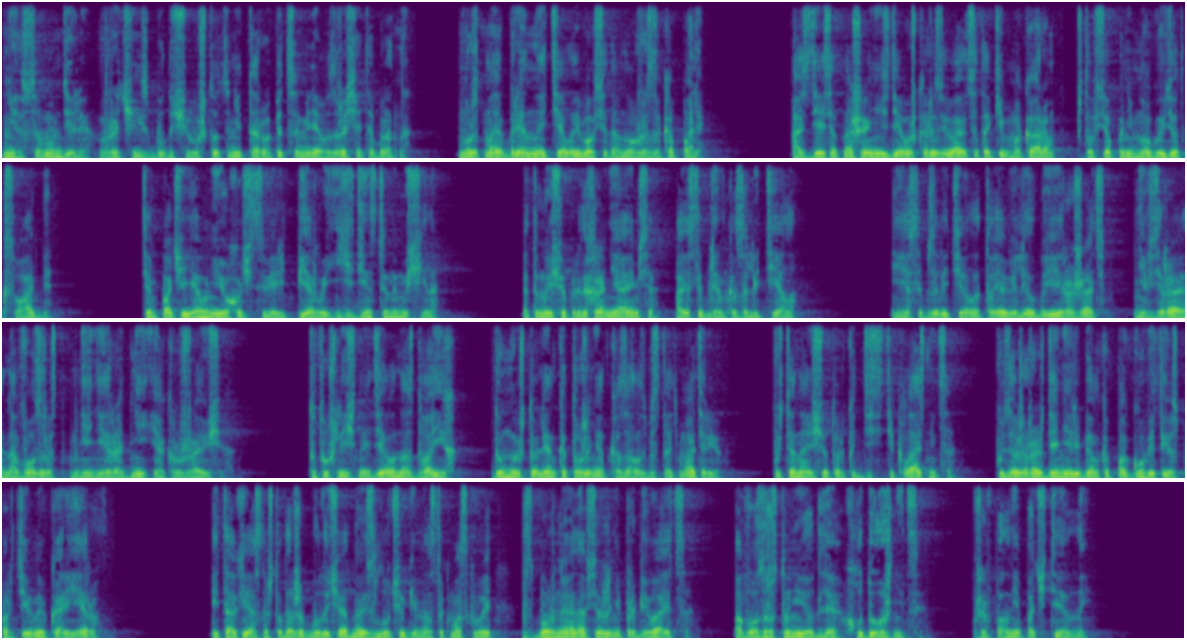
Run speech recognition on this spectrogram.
Не, в самом деле, врачи из будущего что-то не торопятся меня возвращать обратно. Может, мое бренное тело и вовсе давно уже закопали. А здесь отношения с девушкой развиваются таким макаром, что все понемногу идет к свадьбе. Тем паче я у нее, хочется верить, первый и единственный мужчина. Это мы еще предохраняемся, а если Бленка залетела? И если б залетела, то я велел бы ей рожать, невзирая на возраст, мнение родни и окружающих. Тут уж личное дело нас двоих, Думаю, что Ленка тоже не отказалась бы стать матерью. Пусть она еще только десятиклассница, пусть даже рождение ребенка погубит ее спортивную карьеру. И так ясно, что даже будучи одной из лучших гимнасток Москвы, в сборную она все же не пробивается. А возраст у нее для художницы уже вполне почтенный.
